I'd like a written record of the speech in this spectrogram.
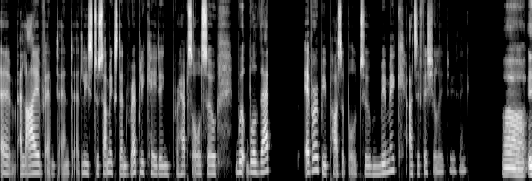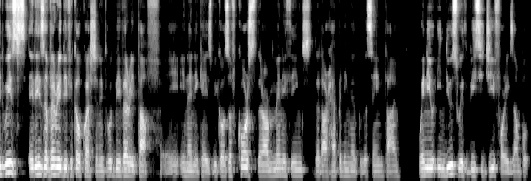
uh, alive and, and at least to some extent replicating, perhaps also. Will, will that ever be possible to mimic artificially, do you think? Uh, it is it is a very difficult question. It would be very tough in any case because, of course, there are many things that are happening at the same time. When you induce with BCG, for example,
